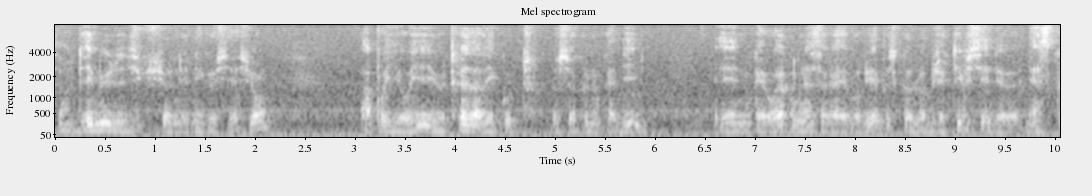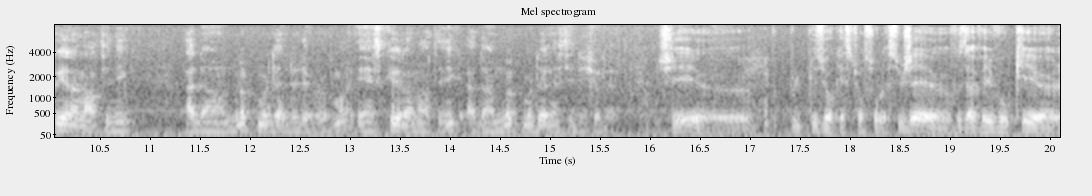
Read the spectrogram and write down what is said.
C'est un début de discussion, de négociation. A priori, il est très à l'écoute de ce que nous avons dit. Et nous avons voir comment ça va évoluer, parce que l'objectif, c'est d'inscrire la Martinique dans notre modèle de développement et inscrire la Martinique dans notre modèle institutionnel. J'ai euh, plusieurs questions sur le sujet. Euh, vous avez évoqué euh,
